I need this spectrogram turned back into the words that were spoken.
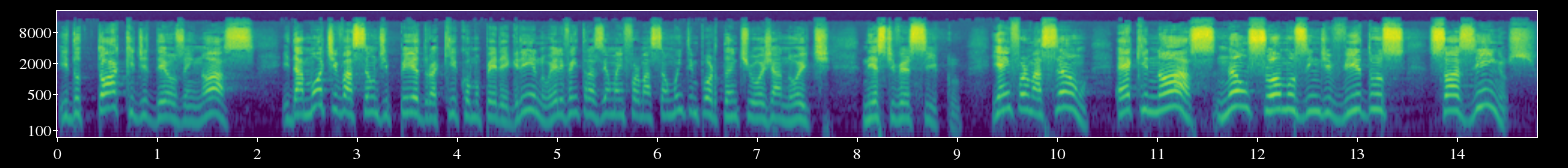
e do toque de Deus em nós e da motivação de Pedro aqui como peregrino, ele vem trazer uma informação muito importante hoje à noite, neste versículo. E a informação é que nós não somos indivíduos sozinhos.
